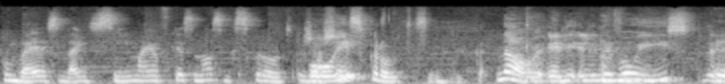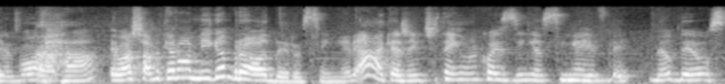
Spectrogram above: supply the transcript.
conversa, dá em cima. Aí eu fiquei assim, nossa, que escroto. Eu já Oi? achei escroto, assim. Não, ele, ele levou isso, ele levou a... Aham. Eu achava que era uma amiga brother, assim. Ele, ah, que a gente tem uma coisinha assim. Aí eu fiquei, meu Deus.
